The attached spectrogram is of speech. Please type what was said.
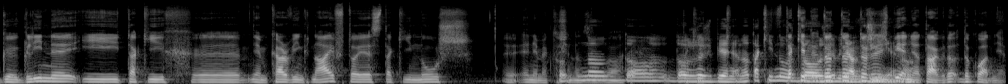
gliny i takich, y, nie wiem, carving knife, to jest taki nóż, ja nie wiem jak to się no, nazywa. No, do, do taki, rzeźbienia, no taki nóż takie, do, do, do, do rzeźbienia, no. tak, do, dokładnie.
